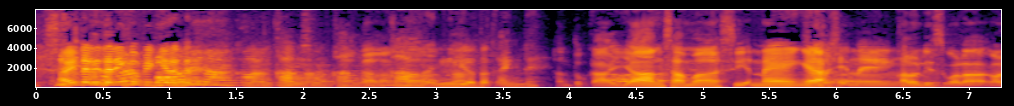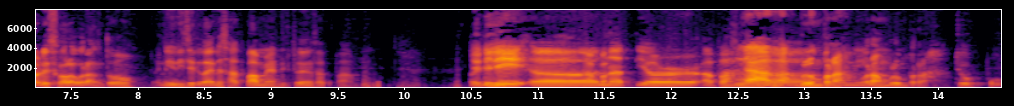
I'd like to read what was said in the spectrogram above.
aing dari tadi kepikiran deh. ngangkang, Ngangkang, ngangkang. Ini di otak aing deh. hantu kayang sama si Neng ya Sama si Neng. kalau di sekolah kalau di sekolah orang tuh ini diceritainnya satpam ya diceritain satpam jadi, Jadi eh, apa? not your apa enggak enggak Eh, belum pernah ini. orang belum pernah Cupu.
